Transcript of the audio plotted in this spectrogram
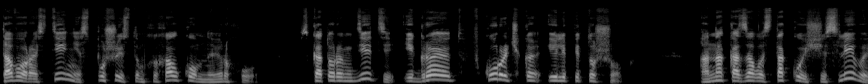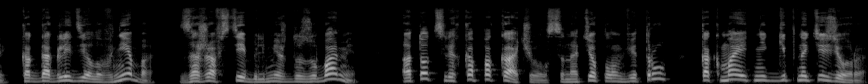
того растения с пушистым хохолком наверху, с которым дети играют в курочка или петушок. Она казалась такой счастливой, когда глядела в небо зажав стебель между зубами, а тот слегка покачивался на теплом ветру, как маятник гипнотизера,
